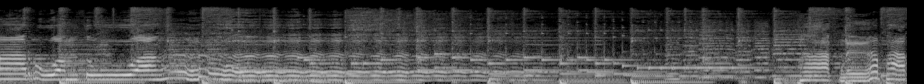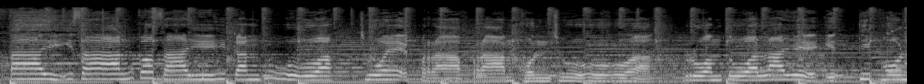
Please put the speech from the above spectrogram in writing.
มารวมตัวภาคเหนือภาคใต้อีสานก็ใส่กันทั่ว ช่วยปราบปรามคนชั่ว รวมตัวไล่อิทธิพล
